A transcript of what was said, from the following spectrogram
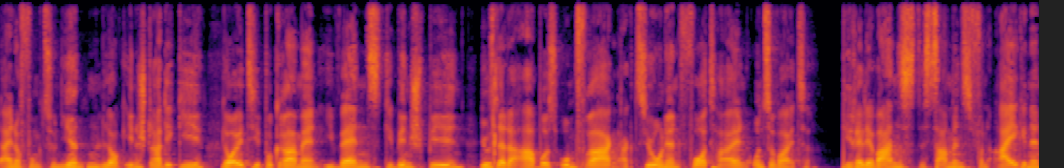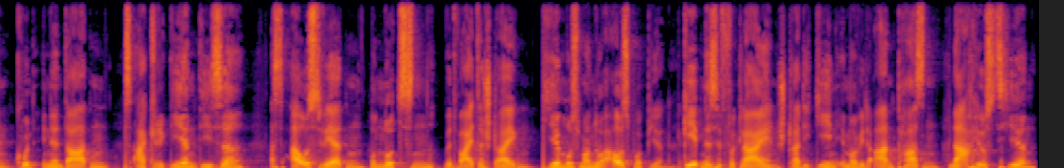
mit einer funktionierenden Login-Strategie, Loyalty-Programmen, Events, Gewinnspielen, Newsletter-Abos, Umfragen, Aktionen, Vorteilen und so weiter. Die Relevanz des Sammelns von eigenen KundInnen-Daten, das Aggregieren dieser, Das Auswerten und Nutzen wird weiter steigen. Hier muss man nur ausprobieren, Ergebnisse vergleichen, Strategien immer wieder anpassen, nachjustieren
